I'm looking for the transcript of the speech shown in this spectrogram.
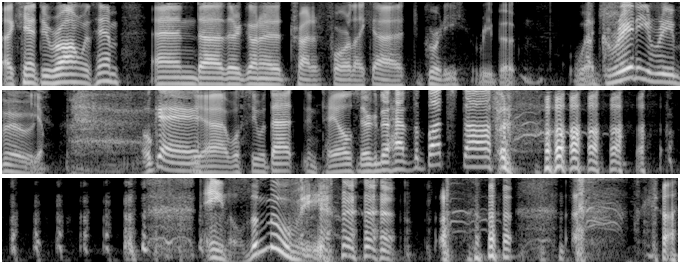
I can't do wrong with him. And uh, they're gonna try to for like a gritty reboot. A gritty reboot. Yep. Okay. yeah, we'll see what that entails. They're going to have the butt stuff. Anal the movie. God,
